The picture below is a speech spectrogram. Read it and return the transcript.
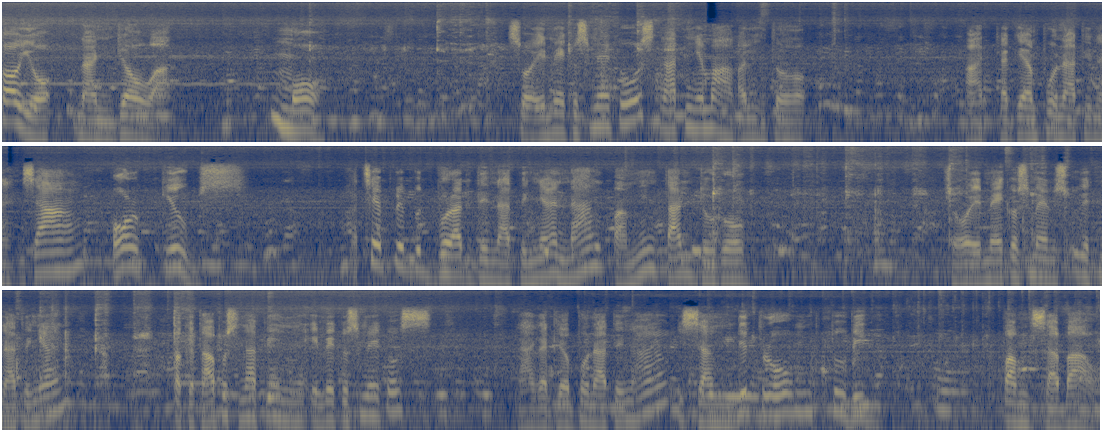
toyo ng jowa mo. So inekos-mekos natin yung mga kalito. At lagyan po natin ng isang pork cubes. At siyempre, budburado din natin yan ng pamintan durog. So, imekos-mekos ulit natin yan. Pagkatapos natin imekos-mekos, nalagyan po natin ng isang litrong tubig pamsabaw.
